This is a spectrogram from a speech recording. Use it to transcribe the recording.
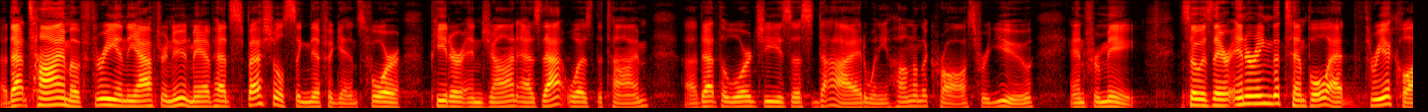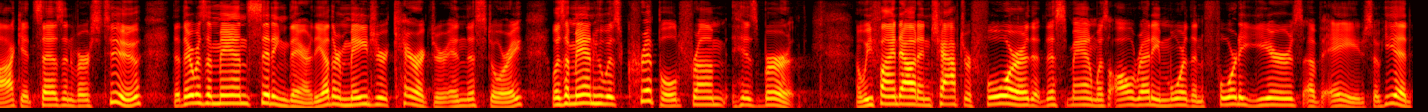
Uh, that time of three in the afternoon may have had special significance for Peter and John, as that was the time uh, that the Lord Jesus died when he hung on the cross for you and for me. So, as they're entering the temple at 3 o'clock, it says in verse 2 that there was a man sitting there. The other major character in this story was a man who was crippled from his birth. And we find out in chapter 4 that this man was already more than 40 years of age. So he had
